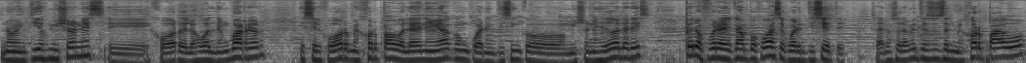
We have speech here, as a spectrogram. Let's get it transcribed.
92 millones, eh, jugador de los Golden Warriors. Es el jugador mejor pago de la NBA con 45 millones de dólares, pero fuera del campo juega hace 47. O sea, no solamente sos el mejor pago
